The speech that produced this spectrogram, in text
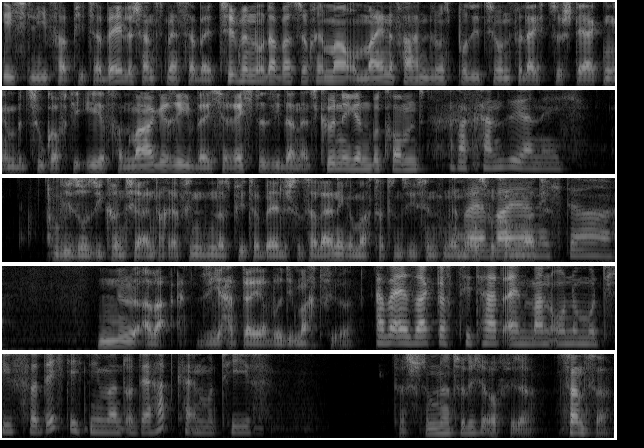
ich liefere Peter Baelish ans Messer bei Tivin oder was auch immer, um meine Verhandlungsposition vielleicht zu stärken in Bezug auf die Ehe von Margery, welche Rechte sie dann als Königin bekommt. Aber kann sie ja nicht. Wieso? Sie könnte ja einfach erfinden, dass Peter Baelish das alleine gemacht hat und sie es hinten Aber er war ja hat. nicht da. Nö, aber sie hat da ja wohl die Macht für. Aber er sagt doch, Zitat, ein Mann ohne Motiv verdächtigt niemand und er hat kein Motiv. Das stimmt natürlich auch wieder. Sansa,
